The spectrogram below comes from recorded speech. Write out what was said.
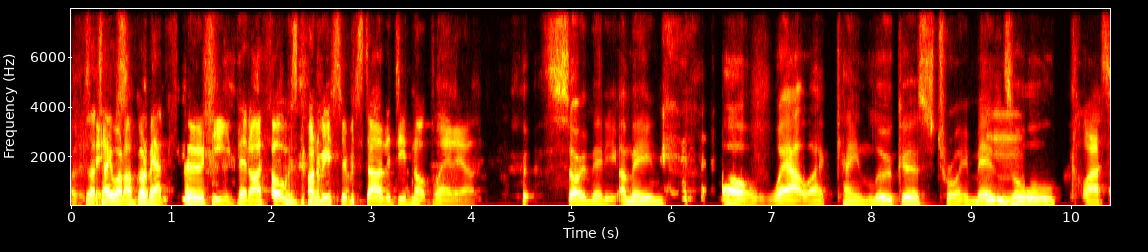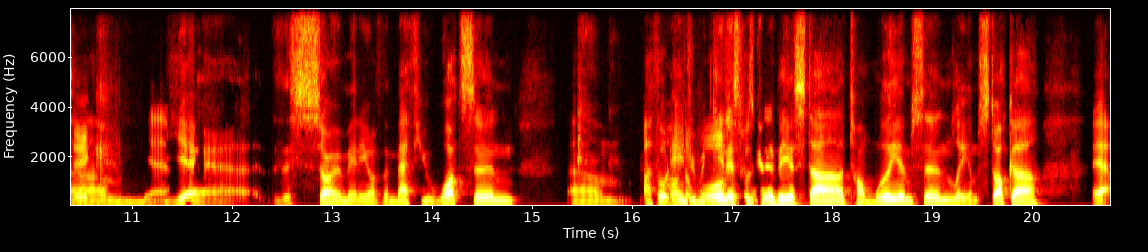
Because I tell you what, I've got about thirty that I thought was going to be a superstar that did not plan out. so many. I mean, oh wow, like Kane Lucas, Troy Menzel. Classic. Um, Yeah. yeah. there's so many of them. Matthew Watson. Um, I thought Oh, Andrew. McGuinness was going to be a star. Tom Williamson, Liam Stocker. Yeah,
